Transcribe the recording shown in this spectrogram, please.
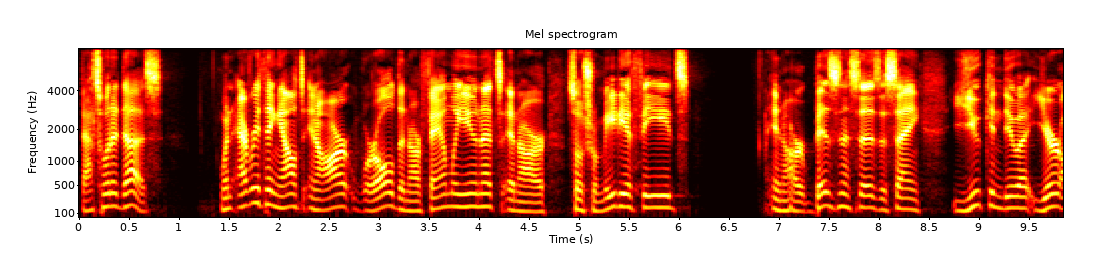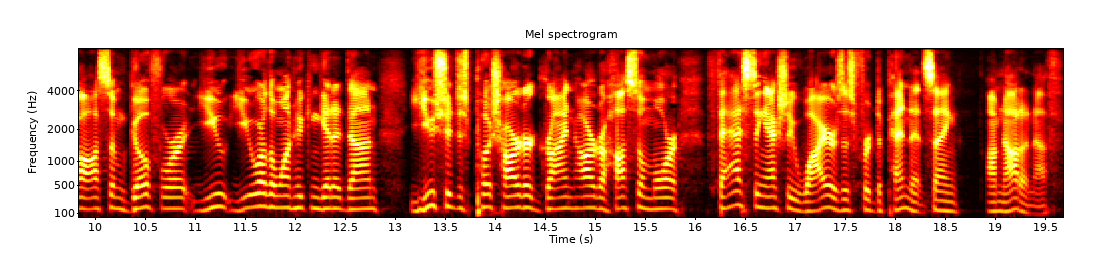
That's what it does. When everything else in our world, in our family units, in our social media feeds, in our businesses is saying you can do it. You're awesome. Go for it. You you are the one who can get it done. You should just push harder grind harder hustle more. Fasting actually wires us for dependence saying i'm not enough.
